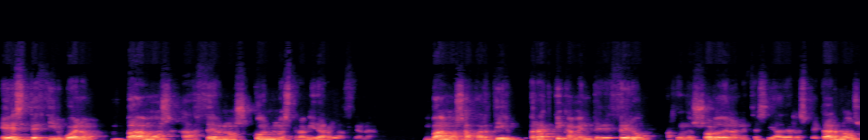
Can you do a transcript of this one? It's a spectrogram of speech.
es decir, bueno, vamos a hacernos con nuestra vida relacional. Vamos a partir prácticamente de cero, partiendo solo de la necesidad de respetarnos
